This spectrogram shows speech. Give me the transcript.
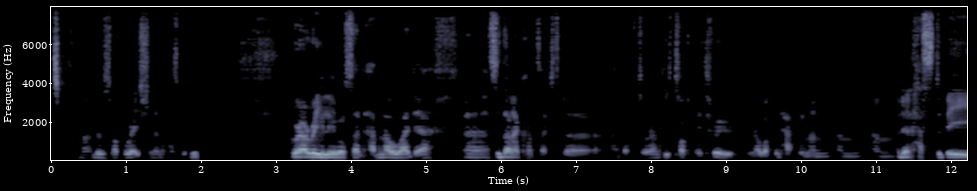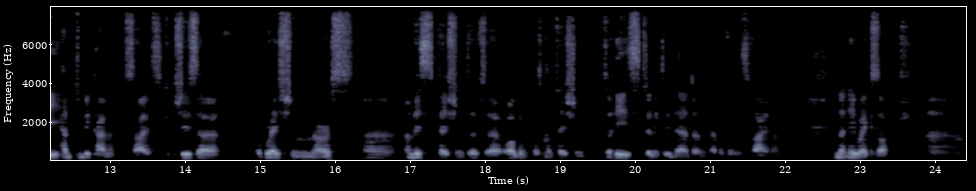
from uh, this operation in a hospital where I really was, I had no idea. Uh, so then I contacted a, and he talked me through, you know, what would happen and, and but it has to be had to be kind of precise. She's a operation nurse, uh, and this patient has uh, organ transplantation, so he's clinically dead and everything is fine. And And then he wakes up um,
